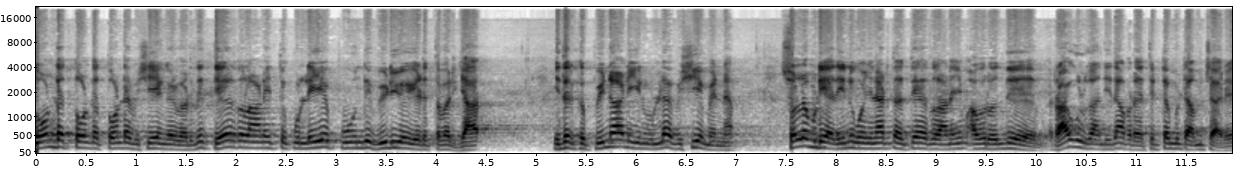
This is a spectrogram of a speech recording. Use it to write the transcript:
தோண்ட தோண்ட தோண்ட விஷயங்கள் வருது. தேர்தல் ஆணையத்துக்குள்ளேயே பூந்து வீடியோ எடுத்தவர் யார்? இதற்கு பின்னாடியில் உள்ள விஷயம் என்ன? சொல்ல முடியாது. இன்னும் கொஞ்ச நேரத்தில் தேர்தல் ஆணையம் அவர் வந்து ராகுல் காந்தி தான் அவரை திட்டமிட்டு அமைச்சார்.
